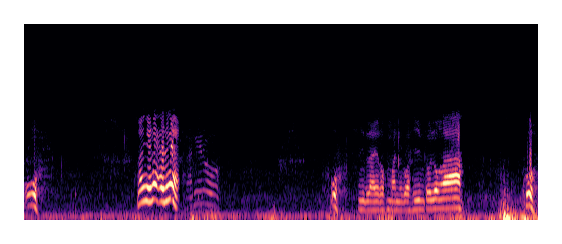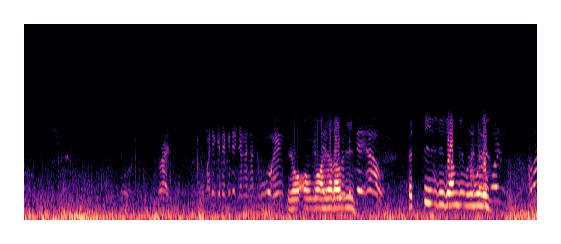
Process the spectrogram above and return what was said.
Oh. Senangnya nak ada tak? Langin tu. Oh, bismillahirrahmanirrahim. Tolonglah. Oh, Right. Lepas ni kedai-kedai jangan sangka buruk eh. ya Allah Kedai ya Rabbi. Kecil tau. Kecil je dia ambil mula-mula. Ataupun apa?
